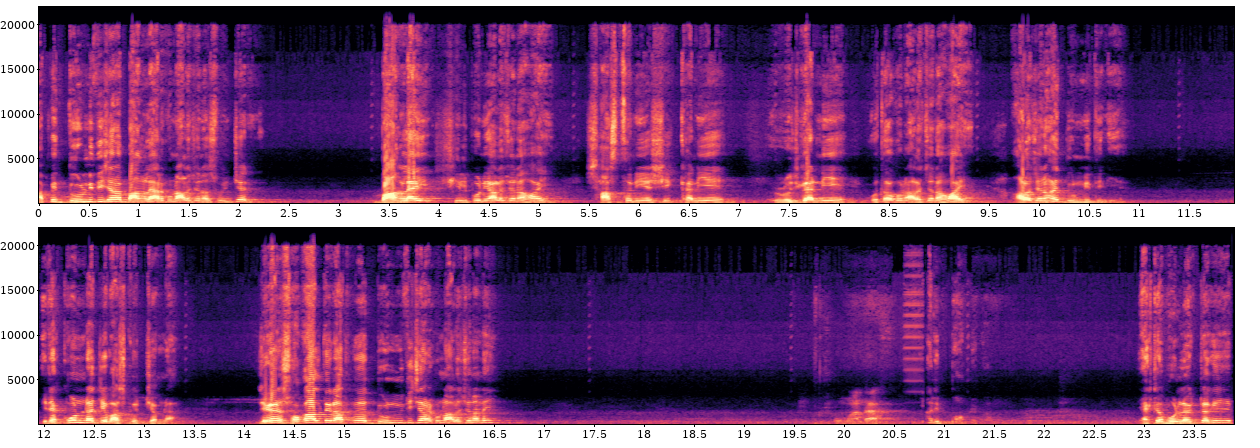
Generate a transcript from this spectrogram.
আপনি দুর্নীতি ছাড়া বাংলায় আর কোনো আলোচনা শুনছেন? বাংলায় শিল্প নিয়ে আলোচনা হয়, স্বাস্থ্য নিয়ে, শিক্ষা নিয়ে, রোজগার নিয়ে কোথাও কোনো আলোচনা হয়? আলোচনা হয় দুর্নীতি নিয়ে। এটা কোন রাজ্যে বাস করছি আমরা? যেখানে সকাল থেকে রাত পর্যন্ত দুর্নীতি ছাড়া কোনো আলোচনা নেই। আরে বাপরে বাপ। একটা বলল একটু আগে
